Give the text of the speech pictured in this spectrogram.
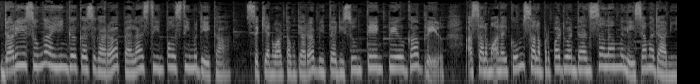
Dari sungai hingga ke segara, Palestin pasti merdeka. Sekian Warta Mutiara, berita disunting Pil Gabriel. Assalamualaikum, salam perpaduan dan salam Malaysia Madani.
